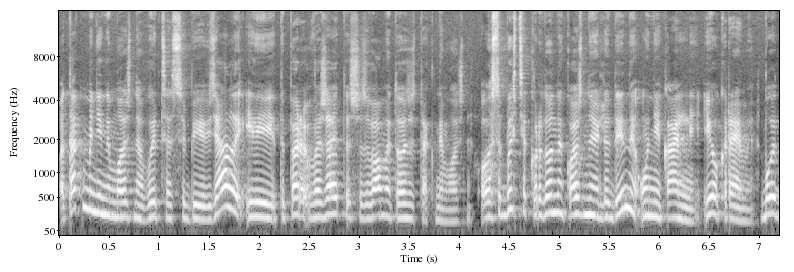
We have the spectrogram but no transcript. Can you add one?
отак мені не можна. Ви це собі взяли, і тепер вважаєте, що з вами теж так не можна. Особисті кордони кожної людини унікальні і окремі. Бо от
